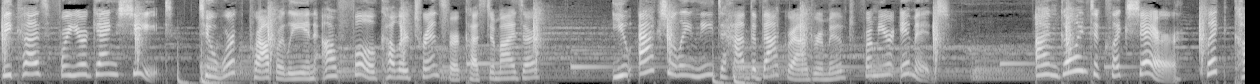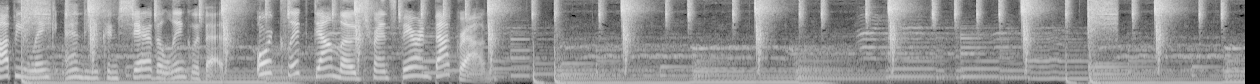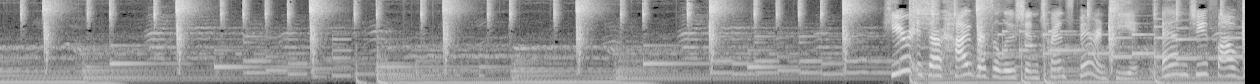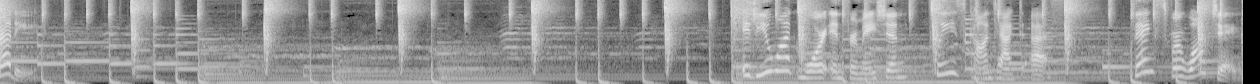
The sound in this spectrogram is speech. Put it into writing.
Because for your gang sheet to work properly in our full color transfer customizer, you actually need to have the background removed from your image. I'm going to click share. Click copy link and you can share the link with us. Or click download transparent background. Here is our high-resolution transparent PNG file ready. If you want more information, please contact us. Thanks for watching.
